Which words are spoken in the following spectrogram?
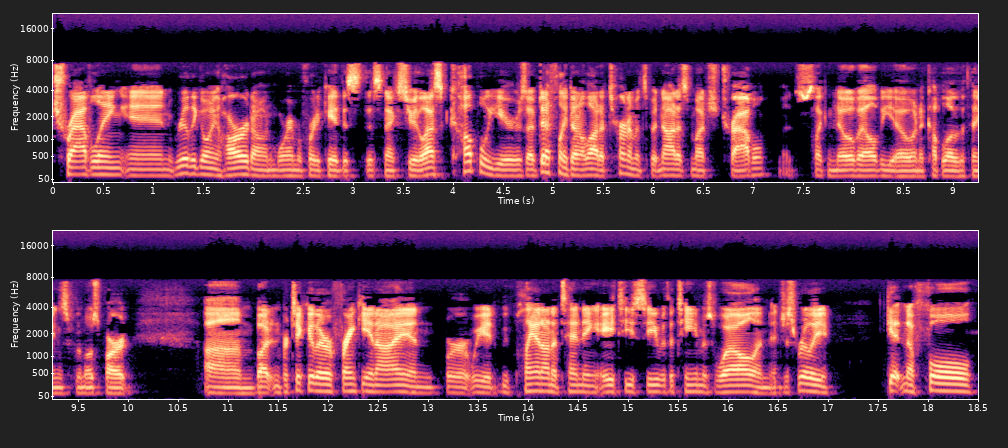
traveling and really going hard on Warhammer 40k this this next year. The last couple years, I've definitely done a lot of tournaments, but not as much travel. It's just like Nova, LVO, and a couple other things for the most part. Um, but in particular, Frankie and I, and we're, we we plan on attending ATC with the team as well, and, and just really getting a full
